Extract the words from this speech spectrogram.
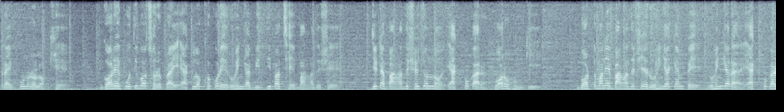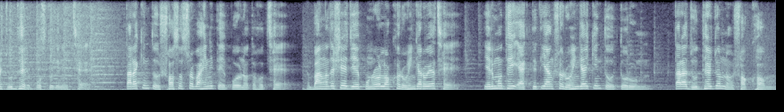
প্রায় পনেরো লক্ষে। গড়ে প্রতি বছর প্রায় এক লক্ষ করে রোহিঙ্গা বৃদ্ধি পাচ্ছে বাংলাদেশে, যেটা বাংলাদেশের জন্য এক প্রকার বড় হুমকি। বর্তমানে বাংলাদেশের রোহিঙ্গা ক্যাম্পে রোহিঙ্গারা এক প্রকার যুদ্ধের প্রস্তুতি নিচ্ছে। তারা কিন্তু সশস্ত্র বাহিনীতে পরিণত হচ্ছে। বাংলাদেশে যে পনেরো লক্ষ রোহিঙ্গা রয়েছে, এর মধ্যে এক তৃতীয়াংশ রোহিঙ্গাই কিন্তু তরুণ। তারা যুদ্ধের জন্য সক্ষম।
